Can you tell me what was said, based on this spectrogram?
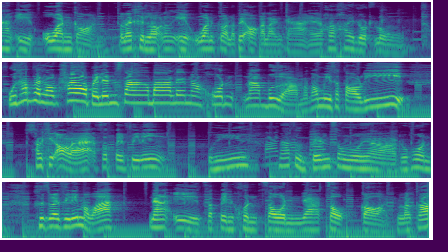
นางเอกอ้วนก่อนตอนแรกคือเรานางเอกอ้วนก่อนแล้วไปออกกำลังกายแล้วค่อยๆลดลงอุ้ถ้าเป็นเราถ้าเราไปเล่นสร้างบ้านเล่นนะคตรน่าเบื่อมันต้องมีสตอรี่ฉันคิดออกแล้วจะเป็นฟีลลิ่งอุ้ยน่าตื่นเต้นจังเลยอะทุกคนคือจะเป็นฟีลลิ่งแบบว่านางเอกจะเป็นคนโซนยาจกก่อน แล้วก็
